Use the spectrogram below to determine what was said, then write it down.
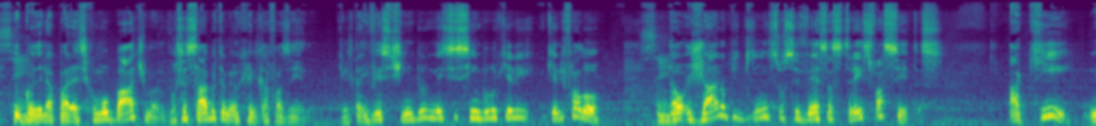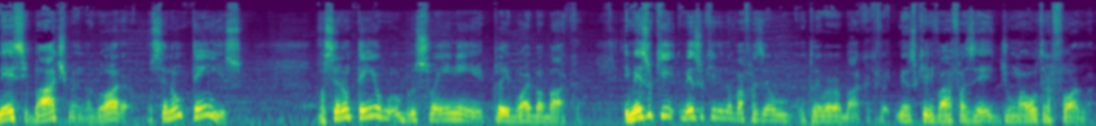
Sim. E quando ele aparece como Batman, você sabe também o que ele tá fazendo. Que ele tá investindo nesse símbolo que ele, que ele falou. Sim. Então, já no Begins você vê essas três facetas. Aqui, nesse Batman, agora, você não tem isso. Você não tem o o Bruce Wayne playboy babaca. E mesmo que, mesmo que ele não vá fazer um, um playboy babaca, mesmo que ele vá fazer de uma outra forma,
